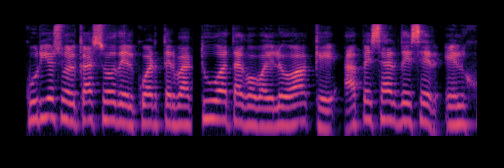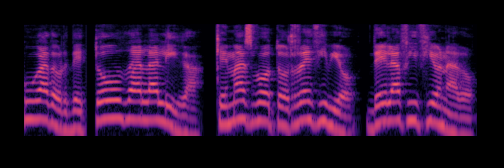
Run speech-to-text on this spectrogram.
Curioso el caso del quarterback Tua Tagovailoa que a pesar de ser el jugador de toda la liga que más votos recibió del aficionado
